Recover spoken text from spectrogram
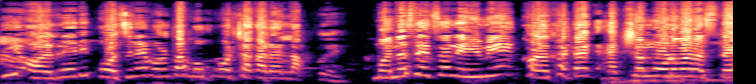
ती ऑलरेडी पोहोचणे म्हणून तर मूक मोर्चा काढायला लागतोय. मनसेचं नेहमी खळखटाक ऍक्शन मोडवर असते.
